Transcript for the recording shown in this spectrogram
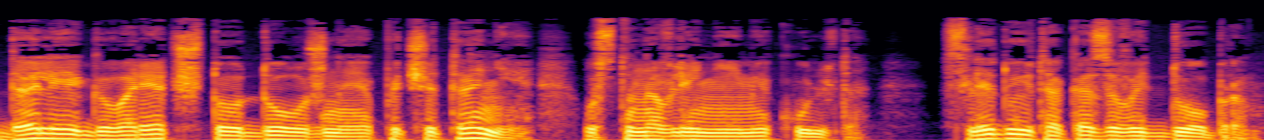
Далее говорят, что должное почитание установлениями культа следует оказывать добрым.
